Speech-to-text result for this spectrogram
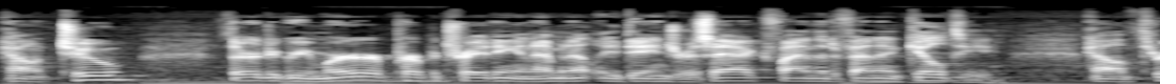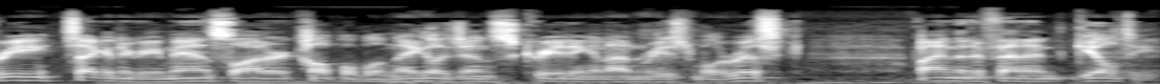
Count two, third degree murder perpetrating an eminently dangerous act, find the defendant guilty. Count three, second degree manslaughter, culpable negligence, creating an unreasonable risk. Find the defendant guilty.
